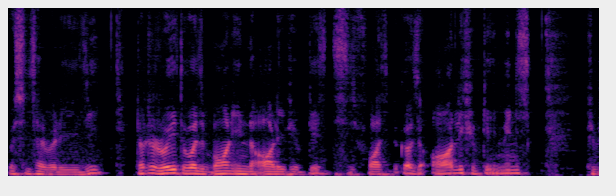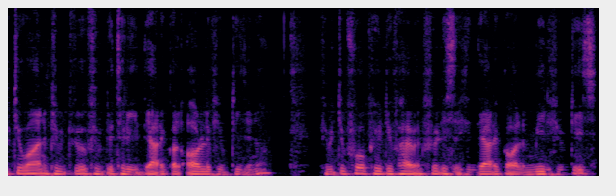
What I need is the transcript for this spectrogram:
questions are very easy. Dr. Ruit was born in the early 50s. This is false because early 50s means 51, 52, 53. They are called early 50s. You know, 54, 55, and 56. They are called mid 50s,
